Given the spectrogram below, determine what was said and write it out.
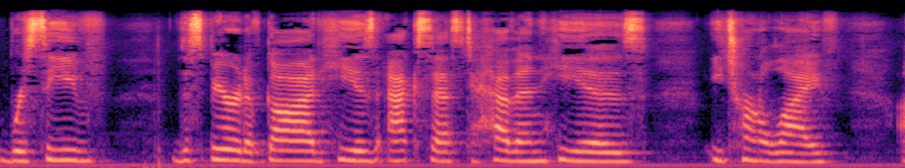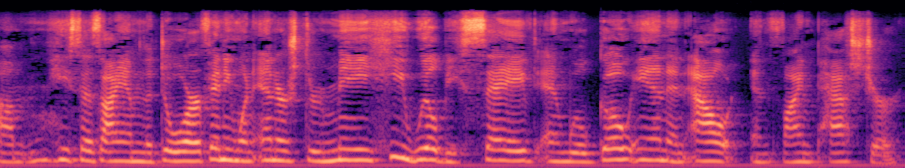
receive the Spirit of God, he is access to heaven, he is eternal life. Um, he says, I am the door. If anyone enters through me, he will be saved and will go in and out and find pasture.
